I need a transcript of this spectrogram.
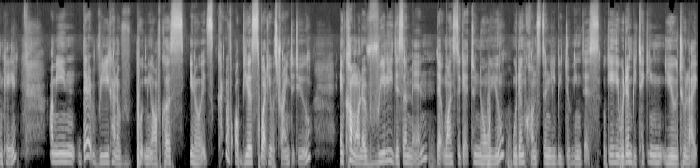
Okay. I mean, that really kind of put me off because, you know, it's kind of obvious what he was trying to do. And come on, a really decent man that wants to get to know you wouldn't constantly be doing this. Okay, he wouldn't be taking you to like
